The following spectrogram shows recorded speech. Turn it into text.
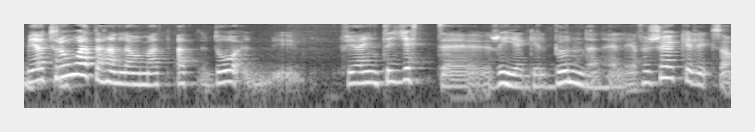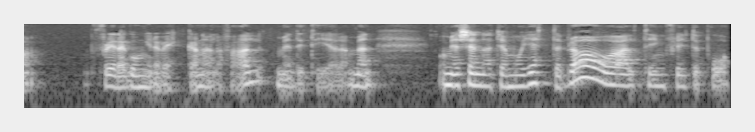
Men jag tror att det handlar om att, att då... För jag är inte jätteregelbunden heller. Jag försöker liksom flera gånger i veckan i alla fall meditera. Men om jag känner att jag mår jättebra och allting flyter på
